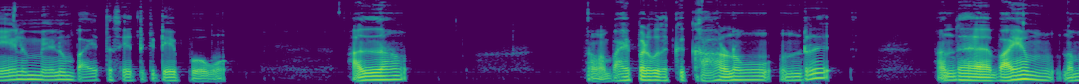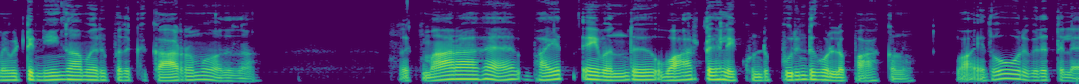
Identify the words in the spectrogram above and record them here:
மேலும் மேலும் பயத்தை சேர்த்துக்கிட்டே போவோம். அதுதான் நம்ம பயப்படுவதற்கு காரணமும் ஒன்று. அந்த பயம் நம்மை விட்டு நீங்காமல் இருப்பதற்கு காரணமும் அதுதான். அதுக்கு மாறாக பயத்தை வந்து வார்த்தைகளை கொண்டு புரிந்து கொள்ள பார்க்கணும். வா ஏதோ ஒரு விதத்தில்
